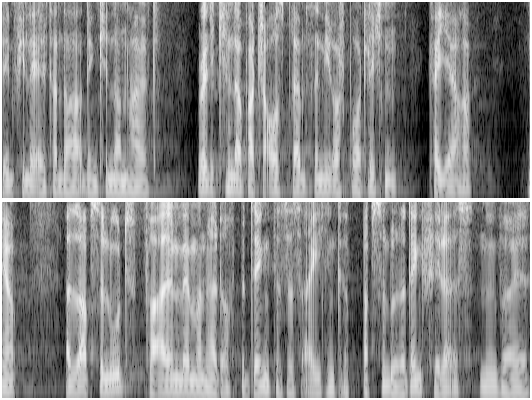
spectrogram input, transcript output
den viele Eltern da den Kindern halt oder die Kinder praktisch ausbremsen in ihrer sportlichen Karriere. Ja, also absolut. Vor allem, wenn man halt auch bedenkt, dass es eigentlich ein absoluter Denkfehler ist, ne? weil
